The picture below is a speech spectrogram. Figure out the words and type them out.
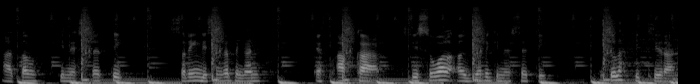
atau kinestetik sering disingkat dengan FAK visual auditory kinestetik. Itulah pikiran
